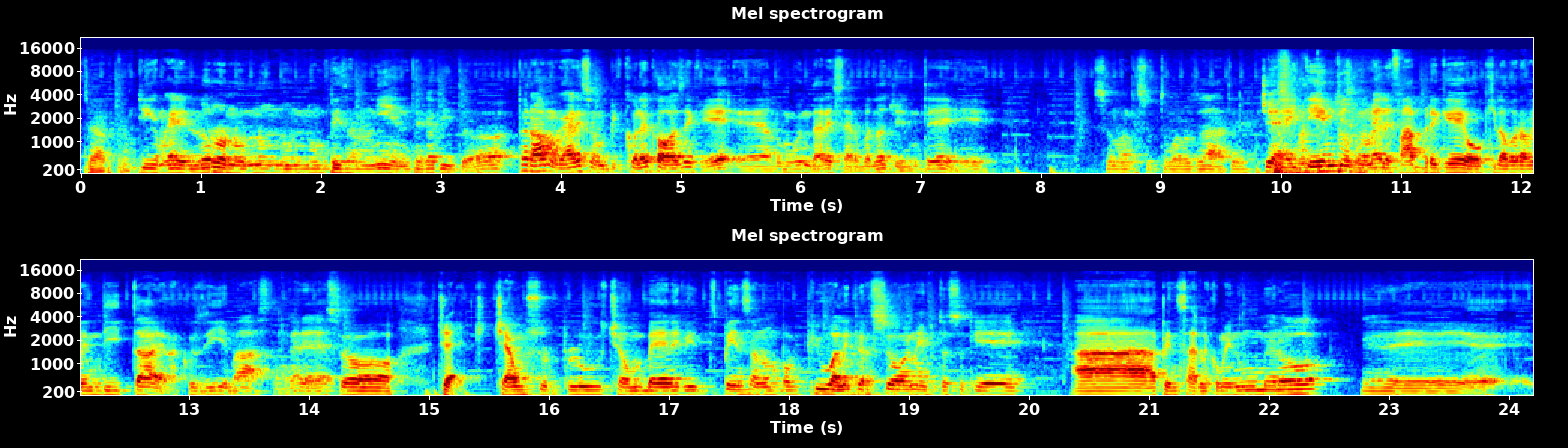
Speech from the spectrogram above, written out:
Certo. Tutti che magari loro non, non- non- non pesano niente, capito? Però magari sono piccole cose che eh, a lungo andare serve alla gente e sono anche sottovalutate. Cioè, ai tempi, secondo me, le fabbriche o chi lavorava in ditta era così e basta. Magari adesso cioè, c'è un surplus, c'è un benefit, pensano un po' più alle persone piuttosto che a pensarle come numero. eh,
